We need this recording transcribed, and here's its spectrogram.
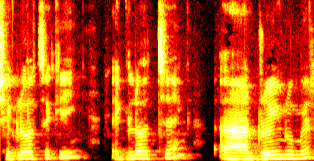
সেগুলো হচ্ছে কি? এগুলো হচ্ছে ড্রয়িং রুমের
